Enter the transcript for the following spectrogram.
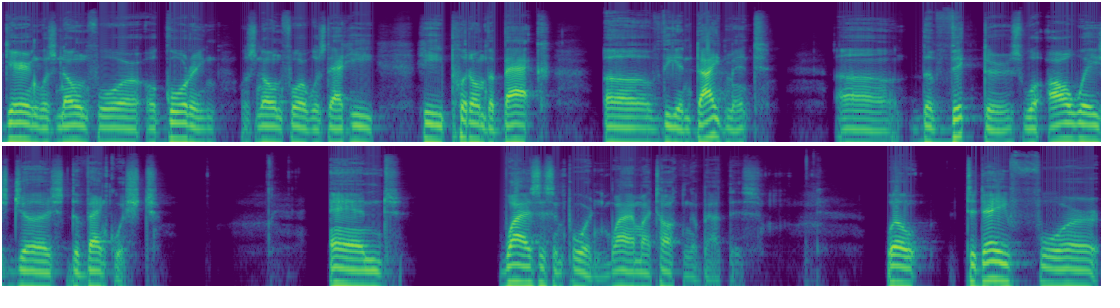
Goering was known for or Goring was known for was that he he put on the back of the indictment uh, the victors will always judge the vanquished. And why is this important? Why am I talking about this? Well, today, for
